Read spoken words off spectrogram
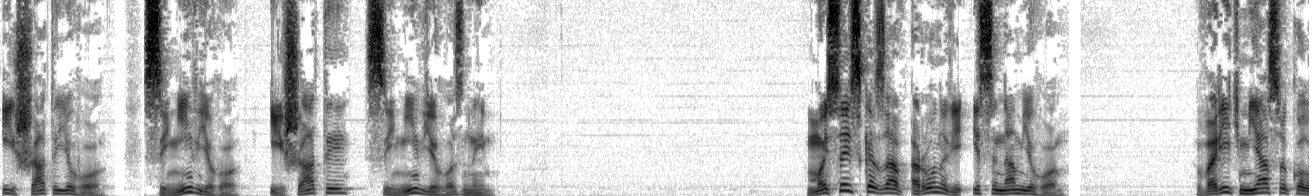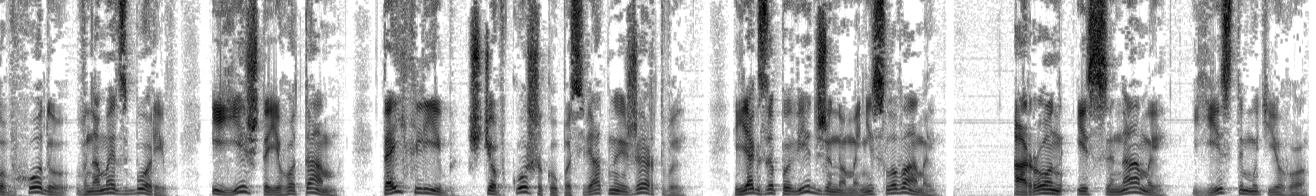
і шати його, синів його і шати синів його з ним. Мойсей сказав Аронові і синам його Варіть м'ясо коло входу в намет зборів, і їжте його там, та й хліб, що в кошику посвятної жертви, як заповіджено мені словами. Арон із синами їстимуть його.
